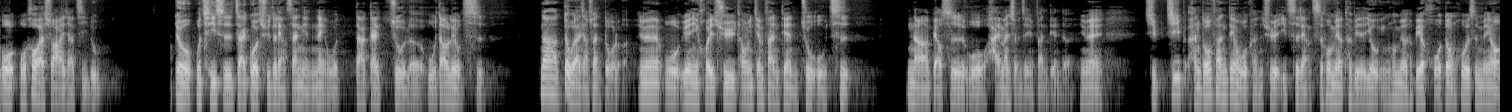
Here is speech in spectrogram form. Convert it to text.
我我后来刷了一下记录，就我其实在过去的两三年内我。大概住了五到六次，那对我来讲算多了，因为我愿意回去同一间饭店住五次，那表示我还蛮喜欢这间饭店的。因为基基很多饭店我可能去了一次两次，或没有特别的诱因，或没有特别的活动，或者是没有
